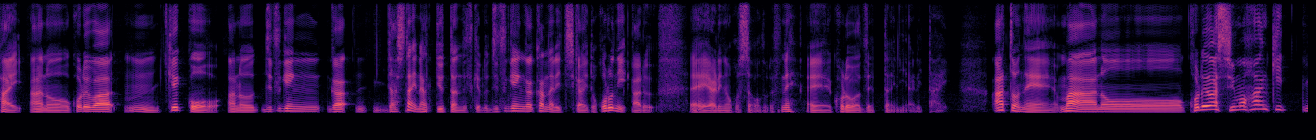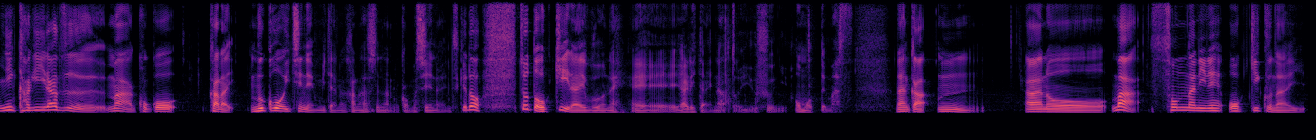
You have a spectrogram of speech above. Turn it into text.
はい。あのこれは、うん、結構あの実現が出したいなって言ったんですけど実現がかなり近いところにある、えー、やり残したことですね、えこれは絶対にやりたい。あとね、まああのー、これは下半期に限らず、まあここから向こう1年みたいな話なのかもしれないんですけど、ちょっと大きいライブをね、えー、やりたいなというふうに思ってます。なんか、うん、あのー、まあそんなにね大きくない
